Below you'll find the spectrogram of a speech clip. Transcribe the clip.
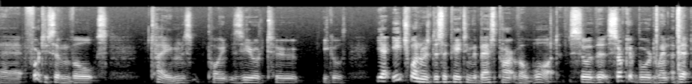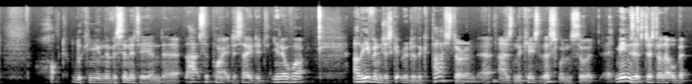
uh, 47 volts times 0.02 equals... Yeah, each one was dissipating the best part of a watt, so the circuit board went a bit hot looking in the vicinity, and uh, that's the point I decided, you know what, I'll even just get rid of the capacitor, and, uh, as in the case of this one, so it, it means it's just a little bit,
